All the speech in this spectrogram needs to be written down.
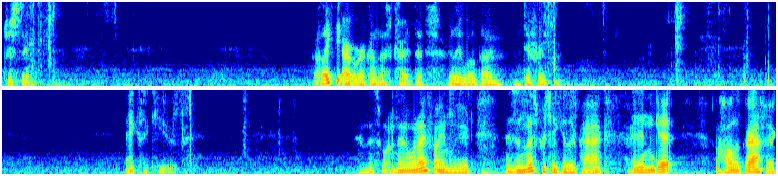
interesting. I like the artwork on this card. That's really well done, different. Execute this one. Now, what I find weird is in this particular pack, I didn't get a holographic,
